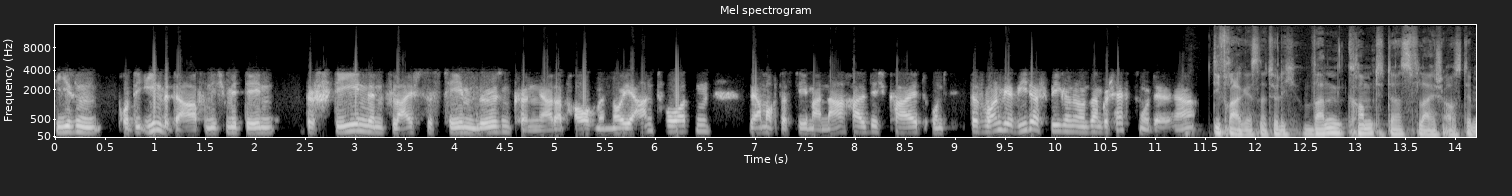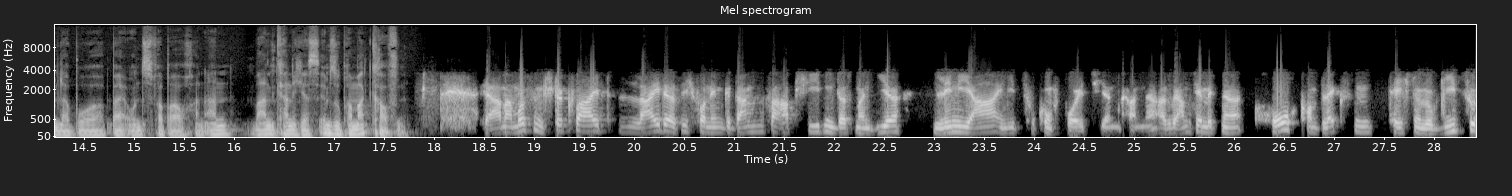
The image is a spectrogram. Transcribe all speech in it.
diesen Proteinbedarf nicht mit den bestehenden Fleischsystemen lösen können. Ja, da brauchen wir neue Antworten. Wir haben auch das Thema Nachhaltigkeit und das wollen wir widerspiegeln in unserem Geschäftsmodell. Ja. Die Frage ist natürlich, wann kommt das Fleisch aus dem Labor bei uns Verbrauchern an? Wann kann ich es im Supermarkt kaufen? Ja, man muss ein Stück weit leider sich von dem Gedanken verabschieden, dass man hier linear in die Zukunft projizieren kann. Also wir haben es hier mit einer hochkomplexen Technologie zu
